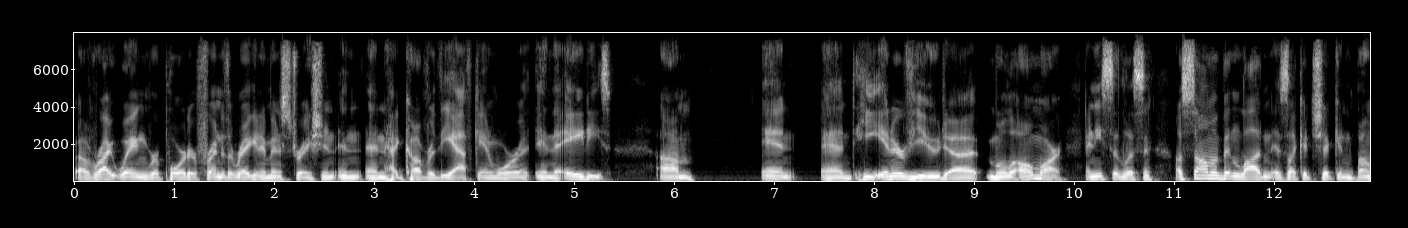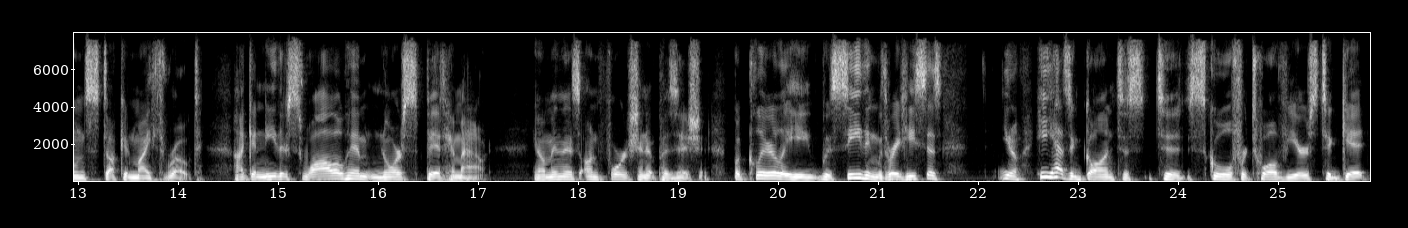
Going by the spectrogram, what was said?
a right wing reporter, friend of the Reagan administration, and, and had covered the Afghan war in the 80s. Um, and and he interviewed uh, Mullah Omar, and he said, "Listen, Osama bin Laden is like a chicken bone stuck in my throat. I can neither swallow him nor spit him out. You know, I'm in this unfortunate position." But clearly, he was seething with rage. He says, "You know, he hasn't gone to to school for 12 years to get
